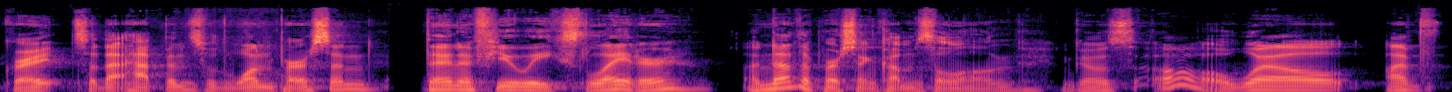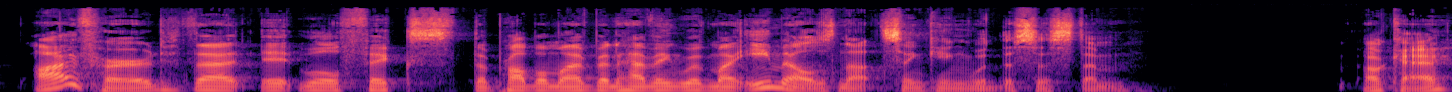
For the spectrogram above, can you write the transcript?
great. So that happens with one person. Then a few weeks later, another person comes along and goes, oh, well, I've I've heard that it will fix the problem I've been having with my emails not syncing with the system. Okay.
